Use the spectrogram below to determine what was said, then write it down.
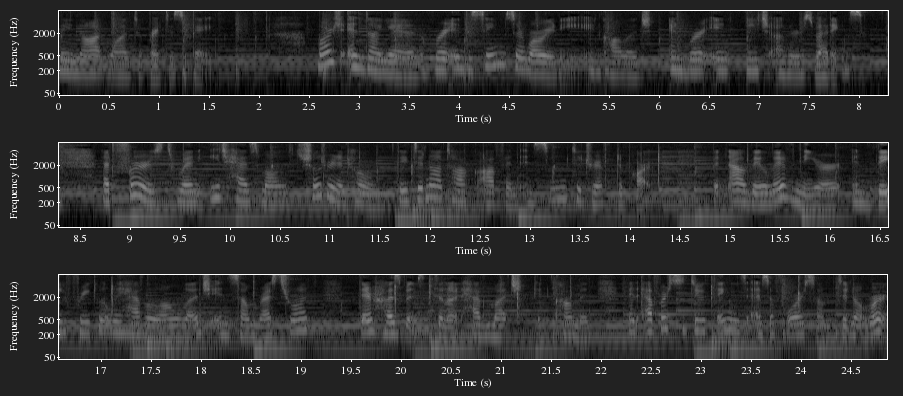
may not want to participate. Marge and Diane were in the same sorority in college and were in each other's weddings. At first, when each had small children at home, they did not talk often and seemed to drift apart. But now they live near and they frequently have a long lunch in some restaurant their husbands do not have much in common, and efforts to do things as a foursome did not work.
